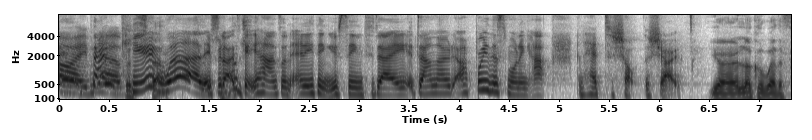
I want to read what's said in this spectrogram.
time, it. Thank yeah. Good you. stuff. Well, if So you'd like much. to get your hands on anything you've seen today, download our Free This Morning app and head to Shop the Show. Your local weather forecast.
